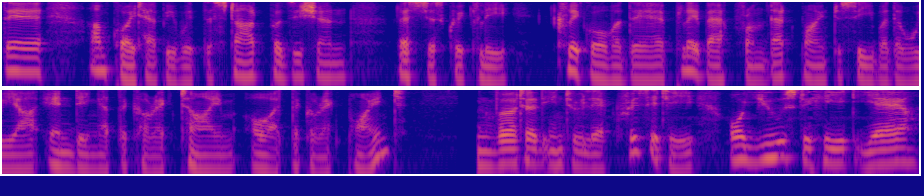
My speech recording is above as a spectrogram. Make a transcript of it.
there. I'm quite happy with the start position. Let's just quickly click over there, play back from that point to see whether we are ending at the correct time or at the correct point. Converted into electricity or used to heat air,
